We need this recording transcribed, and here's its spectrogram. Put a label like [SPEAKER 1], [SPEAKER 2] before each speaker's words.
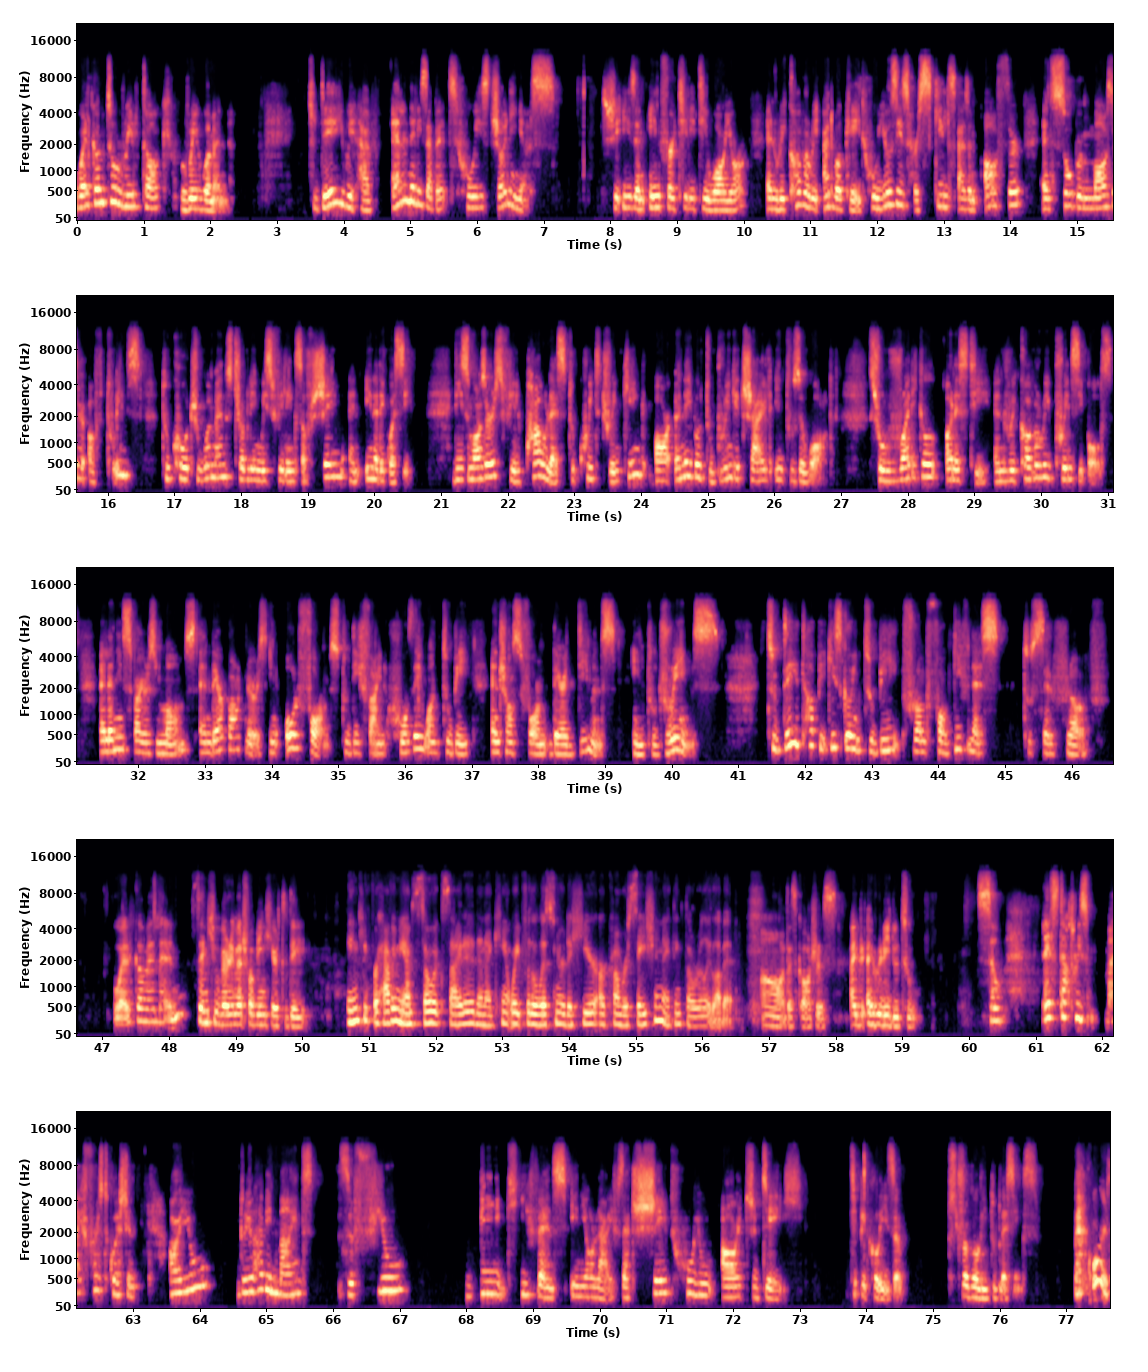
[SPEAKER 1] Welcome to Real Talk, Real Women. Today we have Ellen Elizabeth who is joining us. She is an infertility warrior and recovery advocate who uses her skills as an author and sober mother of twins to coach women struggling with feelings of shame and inadequacy. These mothers feel powerless to quit drinking or unable to bring a child into the world. Through radical honesty and recovery principles, Ellen inspires moms and their partners in all forms to define who they want to be and transform their demons into dreams. Today's topic is going to be from forgiveness to self-love. Welcome, Ellen. Thank you very much for being here today.
[SPEAKER 2] Thank you for having me. I'm so excited and I can't wait for the listener to hear our conversation. I think they'll really love it.
[SPEAKER 1] Oh, that's gorgeous. I, I really do too. So let's start with my first question. Are you, do you have in mind the few big events in your life that shaped who you are today? Typically, the struggle into blessings.
[SPEAKER 2] Of course.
